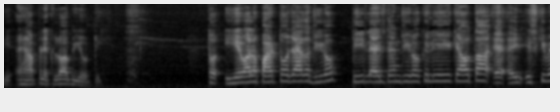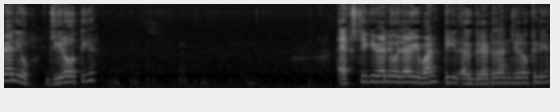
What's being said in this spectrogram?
यहाँ पे लिख लो अब यू टी तो ये वाला पार्ट तो हो जाएगा zero. T less than zero के लिए ये क्या होता है? इसकी वैल्यू ज़ीरो होती है। एक्स टी की वैल्यू हो जाएगी one t greater than zero के लिए।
